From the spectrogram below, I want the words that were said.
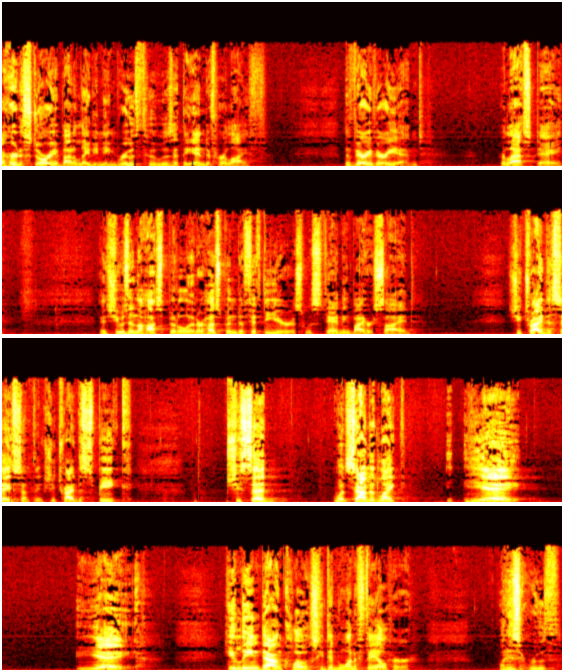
I heard a story about a lady named Ruth who was at the end of her life, the very, very end, her last day. And she was in the hospital, and her husband of 50 years was standing by her side she tried to say something. She tried to speak. She said what sounded like, Yay, yay. He leaned down close. He didn't want to fail her. What is it, Ruth?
